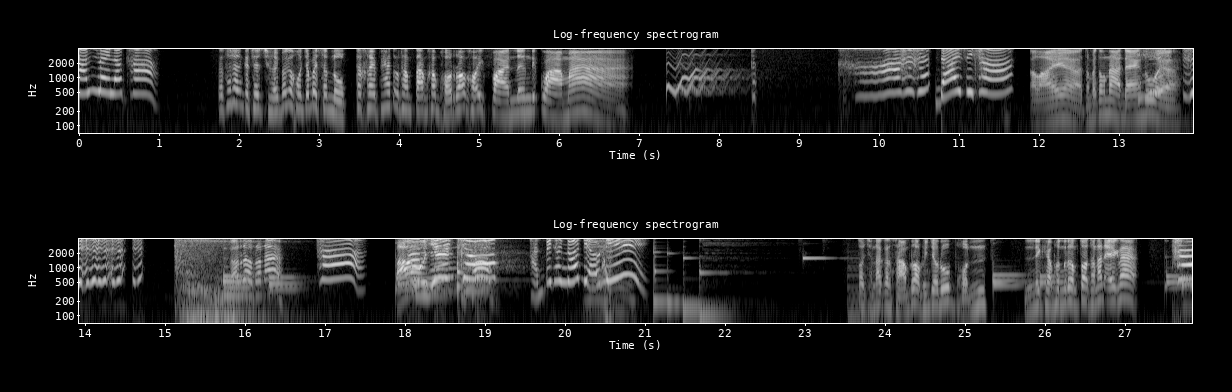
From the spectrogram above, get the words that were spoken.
นั้นเลยล่ะค่ะ แต่ถ้าเล่นกันเฉยๆมันก็คงจะไม่สนุก ถ้าใครแพ้ต้องทำตามคำขอร้องของอีกฝ่ายหนึ่งดีกว่ามาค่ะ ได้สิคะ อะไรอะทำไมต้องหน้าแดงด้วยอะ งั้นเริ่มแล้วนะค่ะเป่ายิงชอบหันไปทางโน้นเดี๋ยวนี้ ต้องชนะกันสามรอบถึงจะรู้ผล นี่แค่เพิ่งเริ่มต้นเท่านั้นเองนะ ค่ะ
